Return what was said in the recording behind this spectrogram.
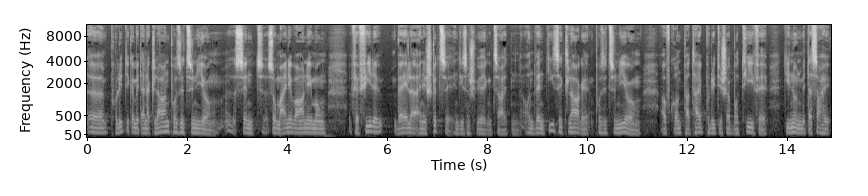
äh, Politiker mit einer klaren Positionierung sind, so meine Wahrnehmung, für viele Wähler eine Stütze in diesen schwierigen Zeiten. Und wenn diese klare Positionierung aufgrund parteipolitischer Motive, die nun mit der Sache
